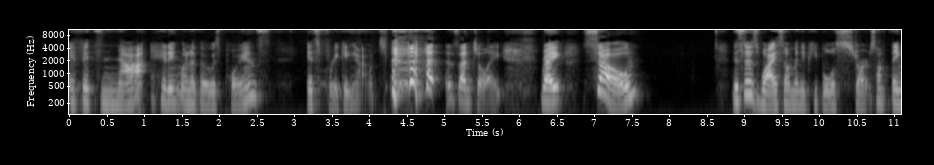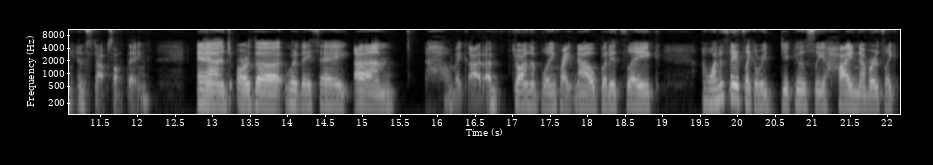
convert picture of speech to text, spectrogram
if it's not hitting one of those points, it's freaking out, essentially, right? So, this is why so many people will start something and stop something. And or the what do they say? Um oh my god, I'm drawing a blank right now, but it's like I want to say it's like a ridiculously high number. It's like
